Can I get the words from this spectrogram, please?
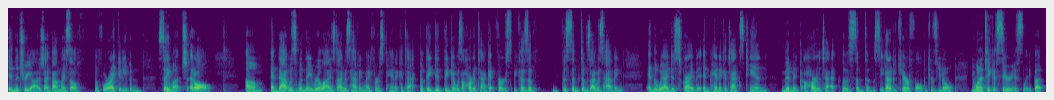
in the triage. I found myself before I could even say much at all. Um, and that was when they realized I was having my first panic attack. But they did think it was a heart attack at first because of the symptoms I was having and the way I describe it. And panic attacks can mimic a heart attack, those symptoms. So you got to be careful because you don't, you want to take it seriously. But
